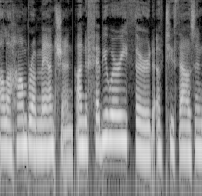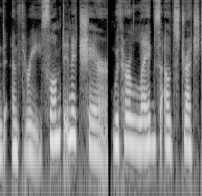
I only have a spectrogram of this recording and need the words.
Alhambra mansion on February 3rd of 2003, slumped in a chair with her legs outstretched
